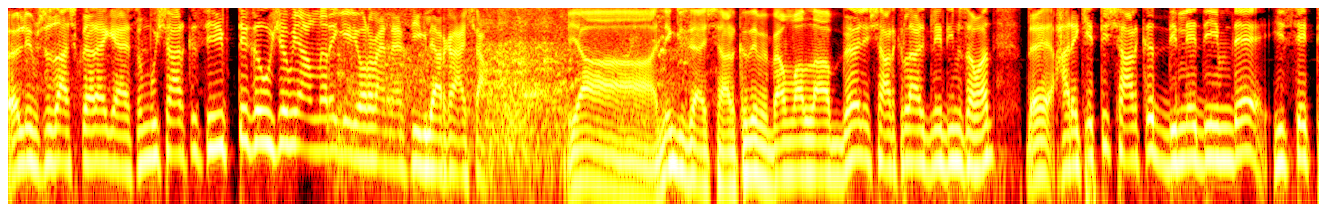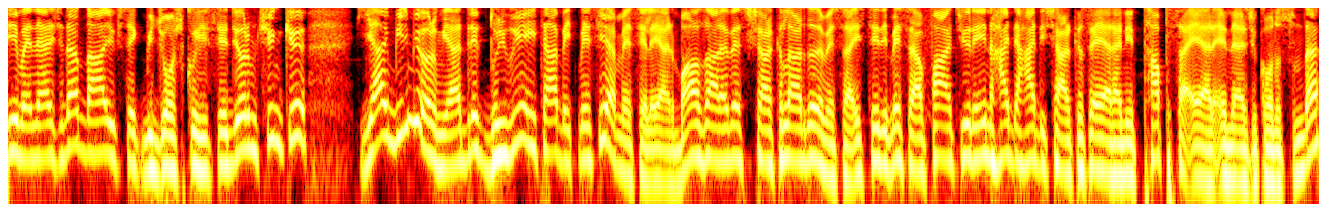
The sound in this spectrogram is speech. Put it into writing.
ölümsüz aşklara gelsin. Bu şarkı sevip de kavuşamayanlara geliyor benden sevgili arkadaşlar. Ya ne güzel şarkı değil mi? Ben vallahi böyle şarkılar dinlediğim zaman e, hareketli şarkı dinlediğimde hissettiğim enerjiden daha yüksek bir coşku hissediyorum. Çünkü ya bilmiyorum ya direkt duyguya hitap etmesi ya mesele yani. Bazı arabesk şarkılarda da mesela istediği mesela Fatih Yüreğin Hadi Hadi şarkısı eğer hani tapsa eğer enerji konusunda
